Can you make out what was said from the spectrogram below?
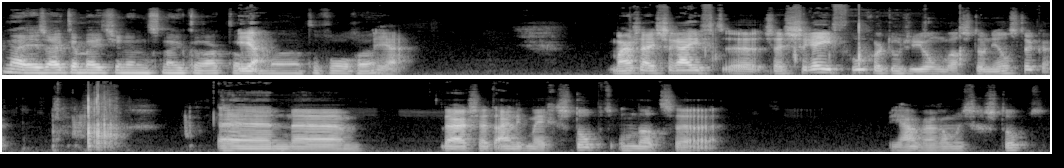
Nee, is eigenlijk een beetje een sneu karakter Ja. om eh, te volgen. Ja. Maar zij, schrijft, eh, zij schreef vroeger toen ze jong was toneelstukken. En ehm, daar is ze uiteindelijk mee gestopt, omdat ze. Ja, waarom is ze gestopt?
